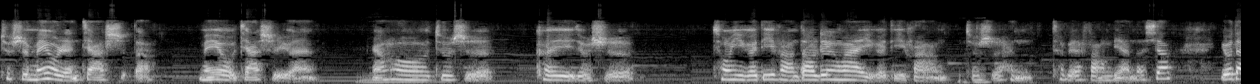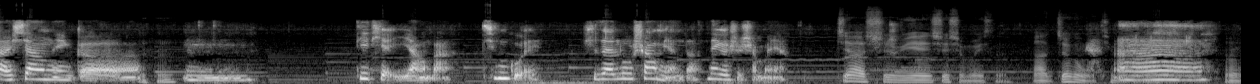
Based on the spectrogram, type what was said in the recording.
就是没有人驾驶的，没有驾驶员，然后就是可以就是从一个地方到另外一个地方，就是很特别方便的，像有点像那个嗯地铁一样吧，轻轨是在路上面的，那个是什么呀？驾驶员是什么意思啊？这个我听。啊，嗯，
